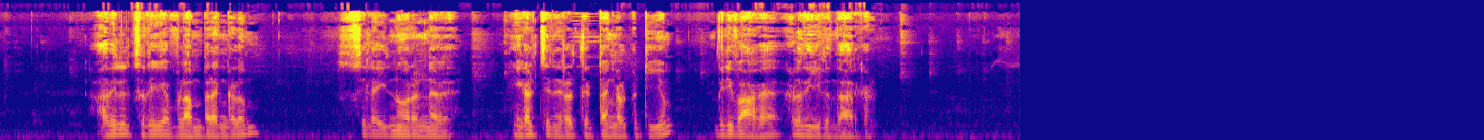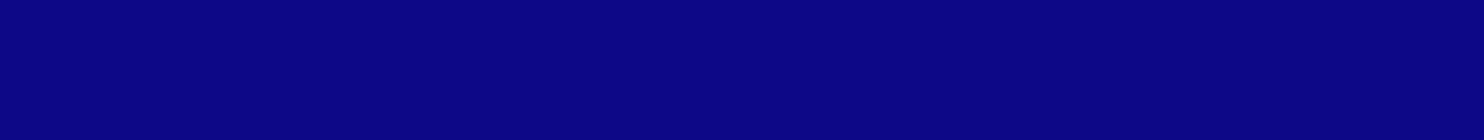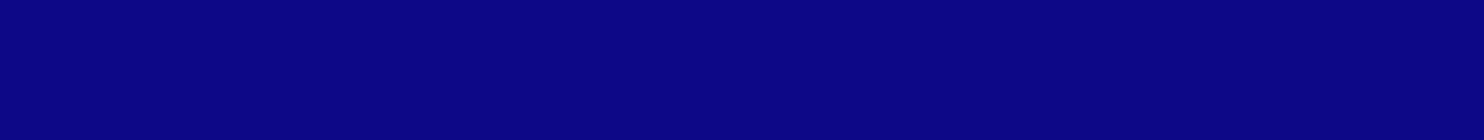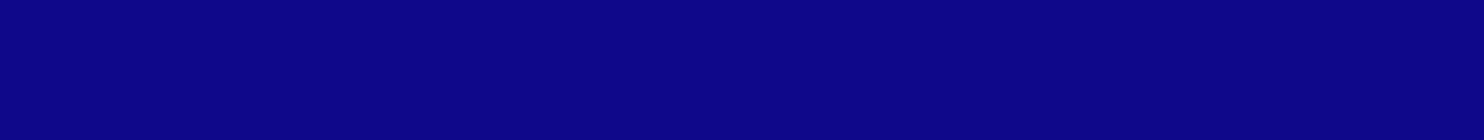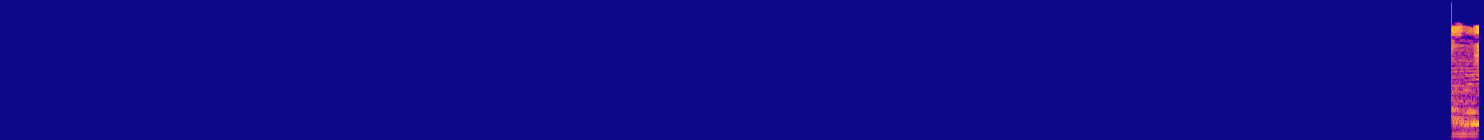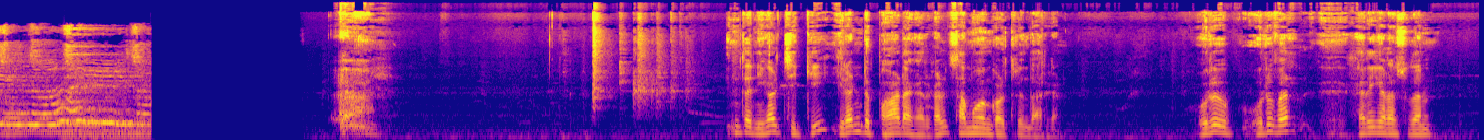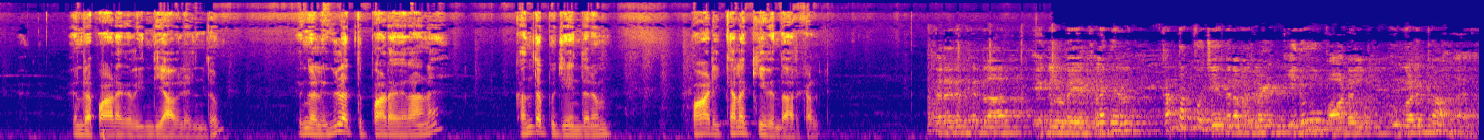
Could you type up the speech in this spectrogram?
அதில் சிறிய விளம்பரங்களும் சில இன்னொரு நிகழ்ச்சி நிரல் திட்டங்கள் பற்றியும் விரிவாக எழுதியிருந்தார்கள். இந்த நிகழ்ச்சிக்கு இரண்டு பாடகர்கள் சமூகம் கொடுத்திருந்தார்கள். ஒரு ஒருவர் ஹரிஹரசுதன் என்ற பாடகர் இந்தியாவிலிருந்தும் எங்கள் ஈழத்து பாடகரான கந்தப்பு ஜெயந்தனும் பாடி கலக்கியிருந்தார்கள். எங்களுடைய கலைஞர் கந்தப்பு ஜெயந்தன் அவர்கள் இதுவும் பாடல் உங்களுக்காக.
